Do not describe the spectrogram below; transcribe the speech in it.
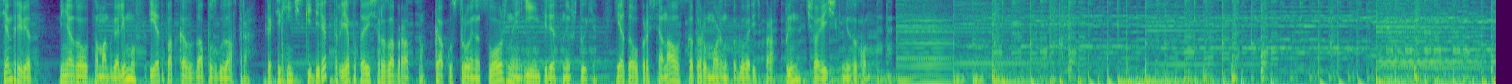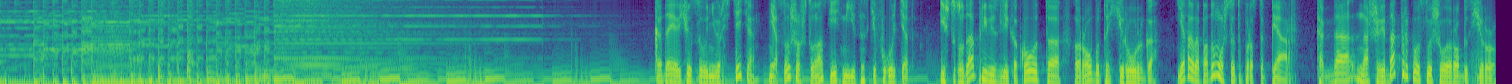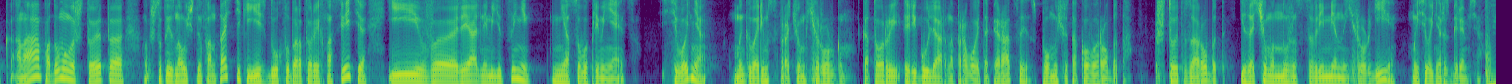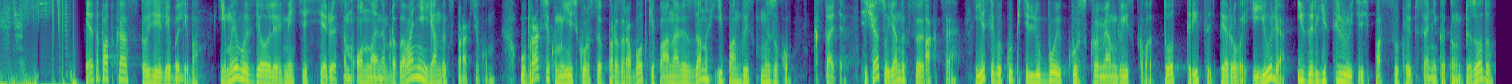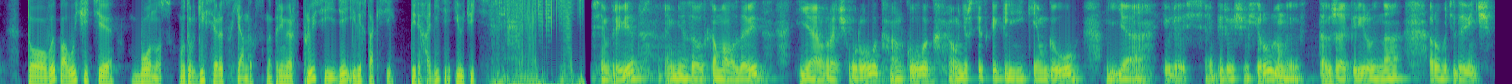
Всем привет! Меня зовут Самат Галимов, и это подкаст «Запуск завтра». Как технический директор я пытаюсь разобраться, как устроены сложные и интересные штуки. Я зову профессионалов, с которым можно поговорить простым человеческим языком. Когда я учился в университете, я слышал, что у нас есть медицинский факультет, и что туда привезли какого-то робота-хирурга. Я тогда подумал, что это просто пиар. Когда наша редакторка услышала робот-хирург, она подумала, что это что-то из научной фантастики, есть в двух лабораториях на свете, и в реальной медицине не особо применяется. Сегодня мы говорим с врачом-хирургом, который регулярно проводит операции с помощью такого робота. Что это за робот и зачем он нужен в современной хирургии, мы сегодня разберемся. Это подкаст студии «Либо-либо». И мы его сделали вместе с сервисом онлайн-образования Яндекс Практикум. У Практикума есть курсы по разработке, по анализу данных и по английскому языку. Кстати, сейчас у Яндекса акция. Если вы купите любой курс, кроме английского, до 31 июля и зарегистрируетесь по ссылке в описании к этому эпизоду, то вы получите бонус в других сервисах Яндекс, например, в Плюсе, Еде или в Такси. Переходите и учитесь. Всем привет, меня зовут Камалов Давид, я врач-уролог, онколог университетской клиники МГУ. Я являюсь оперирующим хирургом и также оперирую на роботе да Винчи.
